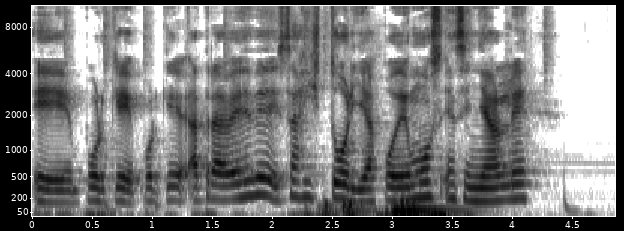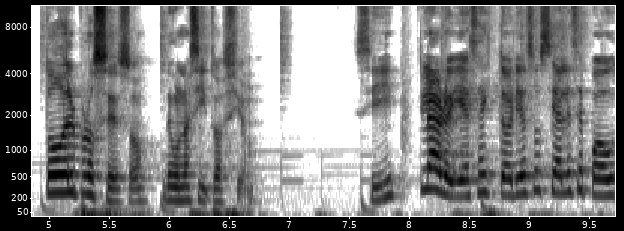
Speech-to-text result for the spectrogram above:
Eh, ¿Por qué? Porque a través de esas historias podemos enseñarle todo el proceso de una situación. ¿Sí? Claro, y esas historias sociales se puede,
